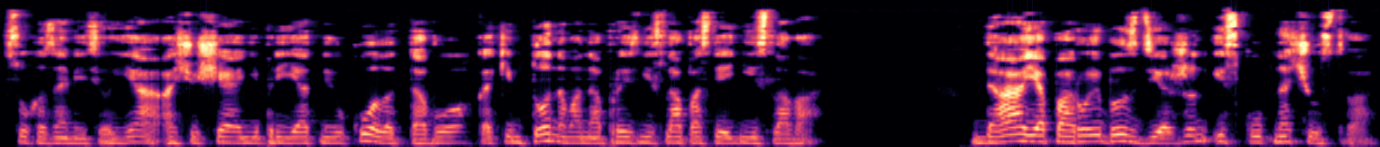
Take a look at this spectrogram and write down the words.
сухо заметил я, ощущая неприятный укол от того, каким тоном она произнесла последние слова. Да, я порой был сдержан и скуп на чувства,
